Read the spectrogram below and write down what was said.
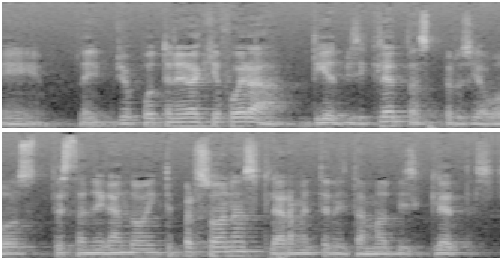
Eh, yo puedo tener aquí afuera 10 bicicletas, pero si a vos te están llegando 20 personas, claramente necesitan más bicicletas.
